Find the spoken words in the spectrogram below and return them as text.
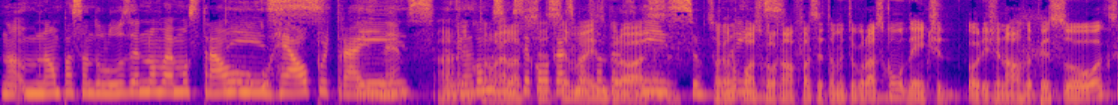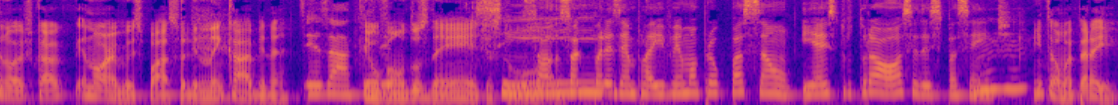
Não, não passando luz, ele não vai mostrar o, o Isso, real por trás, né? isso, Ah, exatamente. então Como se ela você precisa colocasse ser mais grossa. Isso, Só que eu não por posso isso. colocar uma faceta muito grossa com o dente original da pessoa, que senão vai ficar enorme o espaço ali, nem cabe, né? Exato. Tem o vão dos dentes, Sim. tudo. Só, só que, por exemplo, aí vem uma preocupação. E a estrutura óssea desse paciente? Uhum. Então, mas peraí.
